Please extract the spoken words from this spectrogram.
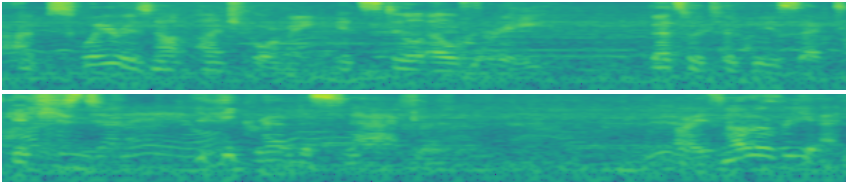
uh, square is not punch for me. It's still L3. That's what took me a sec to get used to. He grabbed a snack. Alright, it's not over yet.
